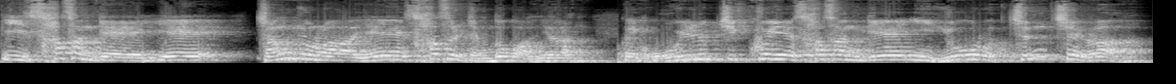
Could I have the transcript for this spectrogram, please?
이 사상계의 장준화의 사설 정도가 아니라 그러니까 5.16 직후의 사상계 이 유로 전체가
